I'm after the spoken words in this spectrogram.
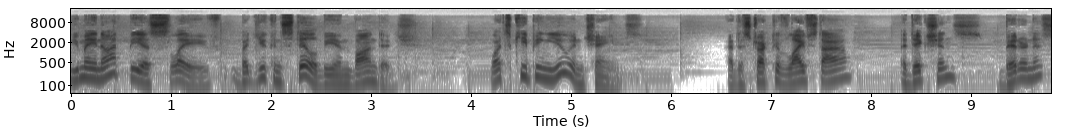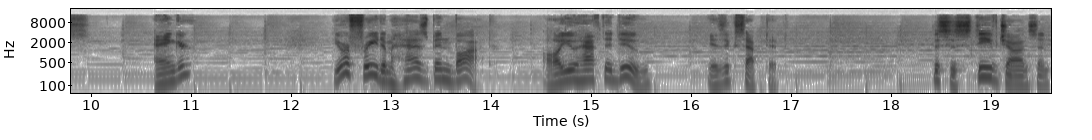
You may not be a slave, but you can still be in bondage. What's keeping you in chains? A destructive lifestyle, addictions, bitterness, anger? Your freedom has been bought. All you have to do is accept it. This is Steve Johnson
